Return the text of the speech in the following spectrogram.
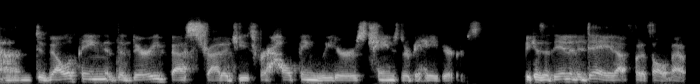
um, developing the very best strategies for helping leaders change their behaviors. Because at the end of the day, that's what it's all about.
